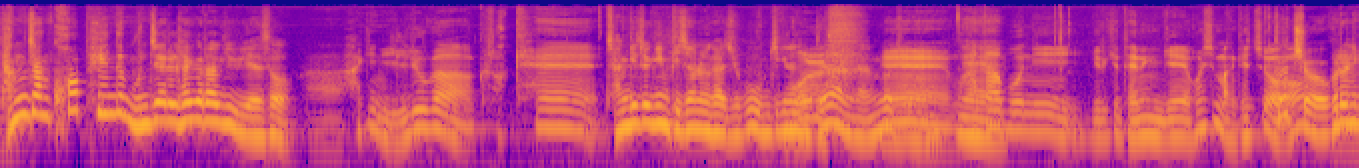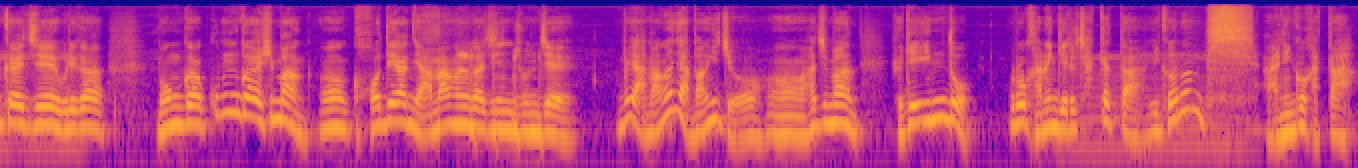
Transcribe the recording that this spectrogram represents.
당장 코앞에 있는 문제를 해결하기 위해서 아, 하긴 인류가 그렇게 장기적인 비전을 가지고 움직이는 뭘- 문제는 아니라는 거죠. 예, 네. 하다 보니 이렇게 되는 게 훨씬 많겠죠. 그렇죠. 그러니까 이제 우리가 뭔가 꿈과 희망, 어, 거대한 야망을 가진 존재. 뭐 야망은 야망이죠. 어, 하지만 그게 인도로 가는 길을 찾겠다. 이거는 아닌 것 같다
